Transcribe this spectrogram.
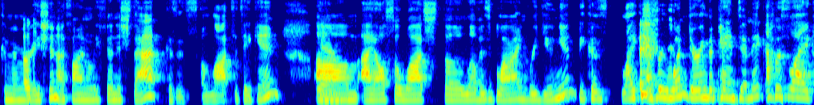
commemoration. Okay. I finally finished that because it's a lot to take in. Yeah. Um, I also watched the Love is Blind reunion because, like everyone during the pandemic, I was like,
